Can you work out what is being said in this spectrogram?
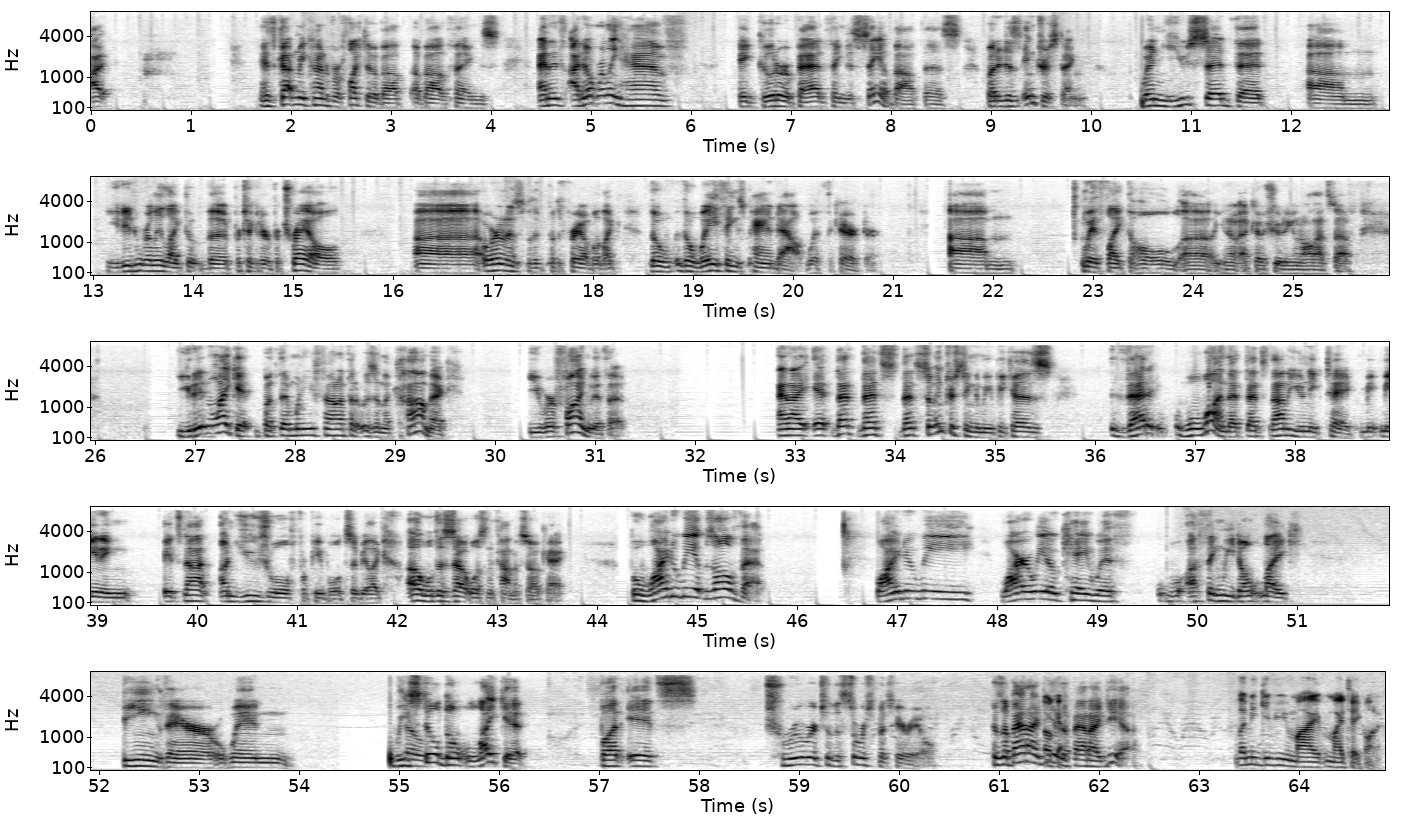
I has gotten me kind of reflective about about things, and it's I don't really have a good or bad thing to say about this, but it is interesting. When you said that um, you didn't really like the, the particular portrayal uh, or not just as the portrayal, but like the the way things panned out with the character, um, with like the whole uh, you know echo shooting and all that stuff. You didn't like it, but then when you found out that it was in the comic, you were fine with it. And I it, that that's that's so interesting to me because that well one that that's not a unique take, me, meaning it's not unusual for people to be like, oh well, this is how it was in the comics, okay. But why do we absolve that? Why do we why are we okay with a thing we don't like being there when we so, still don't like it but it's truer to the source material? Because a bad idea okay. is a bad idea. Let me give you my my take on it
